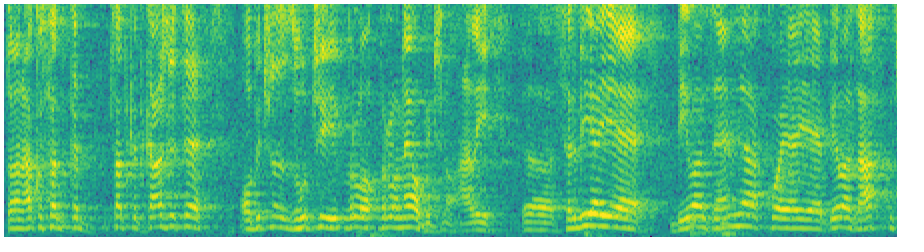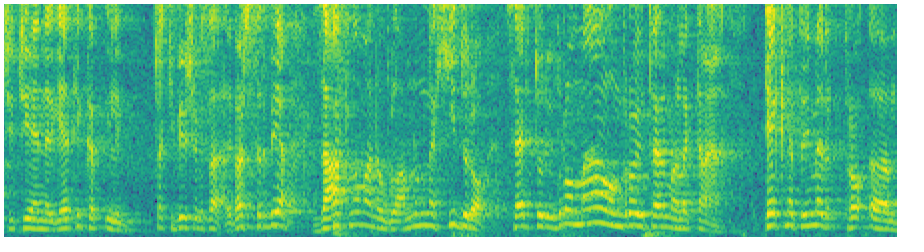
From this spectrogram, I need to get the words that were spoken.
To je onako sad kad, sad kad kažete, obično zvuči vrlo, vrlo neobično, ali e, Srbija je bila zemlja koja je bila zasnovana, znači čija energetika, ili čak i bivša Jugoslavija, ali baš Srbija zasnovana uglavnom na hidro sektoru i vrlo malom broju termoelektrana. Tek, na primer, pro, e,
